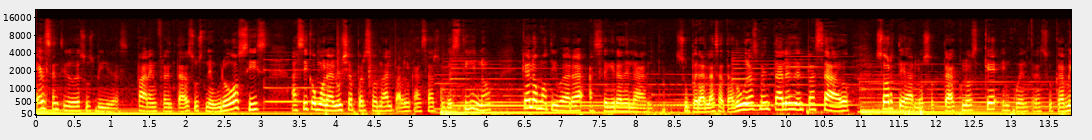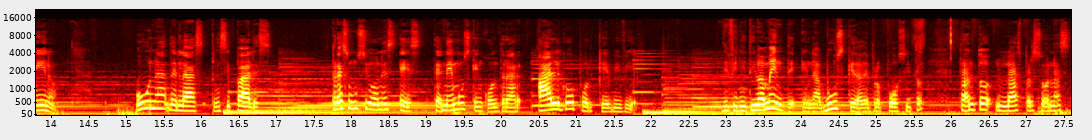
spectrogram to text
el sentido de sus vidas, para enfrentar sus neurosis, así como la lucha personal para alcanzar su destino, que lo motivará a seguir adelante, superar las ataduras mentales del pasado, sortear los obstáculos que encuentra en su camino. Una de las principales presunciones es, tenemos que encontrar algo por qué vivir. Definitivamente, en la búsqueda de propósito, tanto las personas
